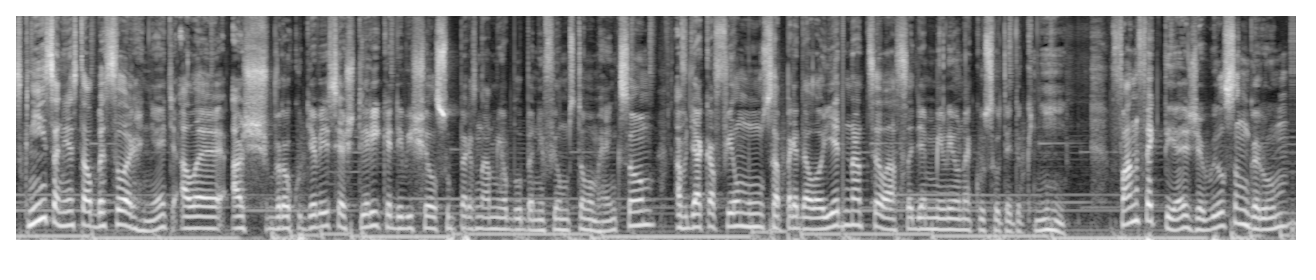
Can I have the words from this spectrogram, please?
Z knihy sa nestal bestseller hneď, ale až v roku 94, kedy vyšiel super známy obľúbený film s Tomom Hanksom a vďaka filmu sa predalo 1,7 milióna kusov tejto knihy. Fun fact je, že Wilson Groom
